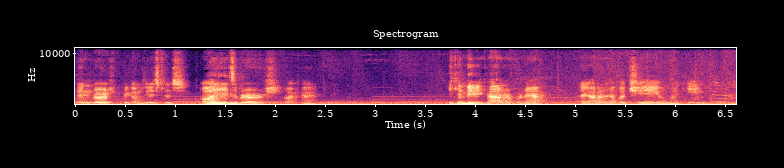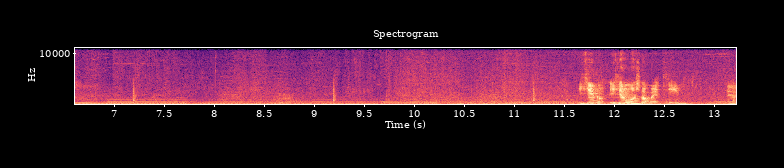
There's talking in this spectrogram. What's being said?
then Verge becomes useless. Oh, he is a Verge. Okay. He can maybe counter for now. Like, I don't have a GA on my team. He can he can one shot my team. Yeah.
